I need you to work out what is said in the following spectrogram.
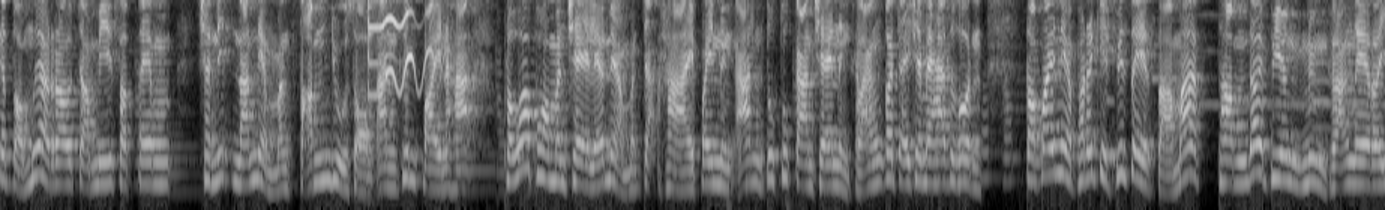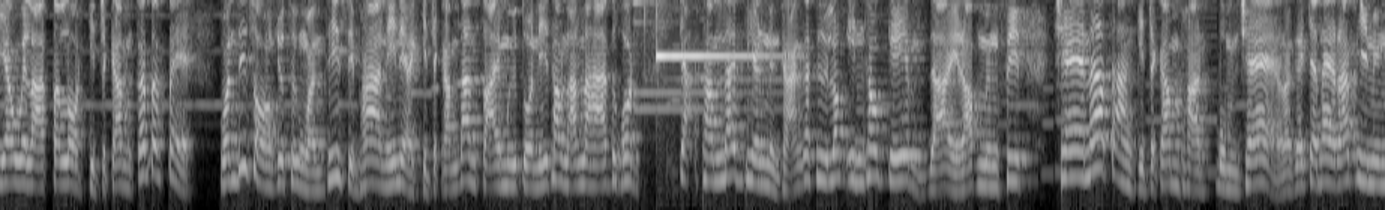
ก็ต่อเมื่อเราจะมีสเต็มชนิดนั้นเนี่ยมันซ้ำอยู่ 2 อันขึ้นไปนะฮะ เพราะว่าพอมันแชร์แล้วเนี่ยมันจะหายไป 1 อันทุก ๆ การแชร์ 1 ครั้งก็ใจใช่ไหมฮะทุกคน ต่อไปเนี่ยภารกิจพิเศษสามารถทำได้เพียง 1 ครั้งในระยะเวลาตลอดกิจกรรมก็ตั้งแต่ วันที่ 2 จนถึงวันที่ 15 นี้เนี่ยกิจกรรมด้านซ้ายมือตัวนี้เท่านั้นนะฮะทุกคนจะทำได้เพียง1ครั้งก็คือล็อกอินเข้าเกมได้รับ1สิทธิ์แชร์หน้าต่างกิจกรรมผ่านปุ่มแชร์แล้วก็จะได้รับอีกหนึ่ง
